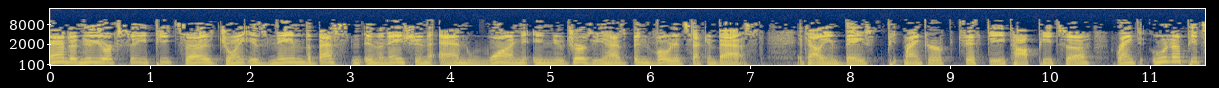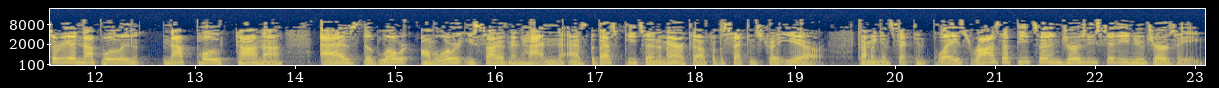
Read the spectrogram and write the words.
And a New York City pizza joint is named the best in the nation and one in New Jersey has been voted second best. Italian-based ranker 50 top pizza ranked Una Pizzeria Napoli, Napolitana as the lower, on the lower east side of Manhattan as the best pizza in America for the second straight year. Coming in second place, Razza Pizza in Jersey City, New Jersey.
